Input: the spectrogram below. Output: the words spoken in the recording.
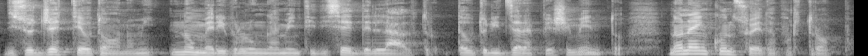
di soggetti autonomi, non meri prolungamenti di sé e dell'altro, da autorizzare a piacimento, non è inconsueta purtroppo.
